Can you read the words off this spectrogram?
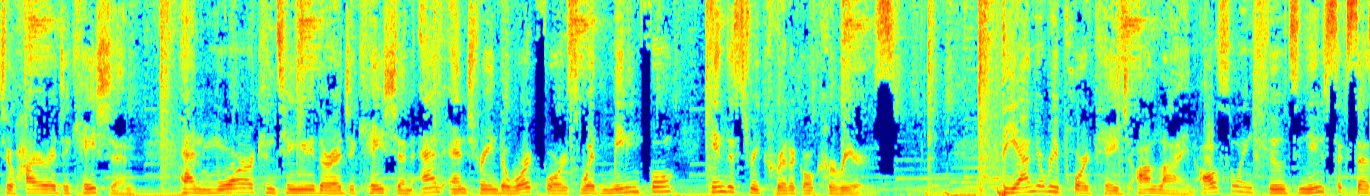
to higher education, and more are continuing their education and entering the workforce with meaningful, industry critical careers. The annual report page online also includes new success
